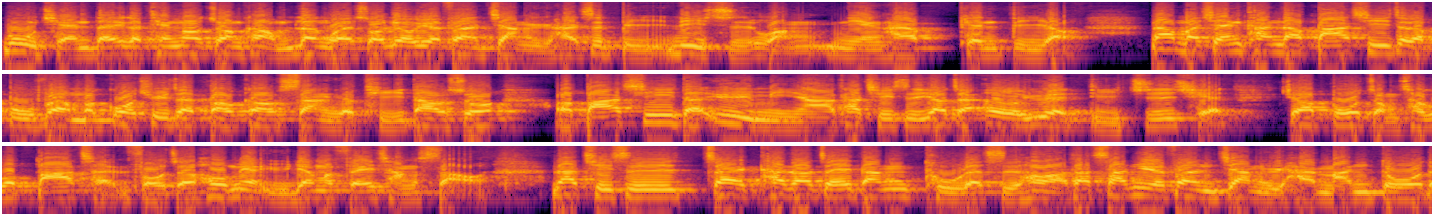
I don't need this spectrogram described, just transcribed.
目前的一个天候状况，我们认为说六月份的降雨还是比历史往年还要偏低哦。那我们先看到巴西这个部分，我们过去在报告上有提到说，呃，巴西的玉米啊，它其实要在二月底之前就要播种超过八成，否则后面雨量会非常少。那其实，在看到这一张图的时候啊，它三月份降雨还蛮多的，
